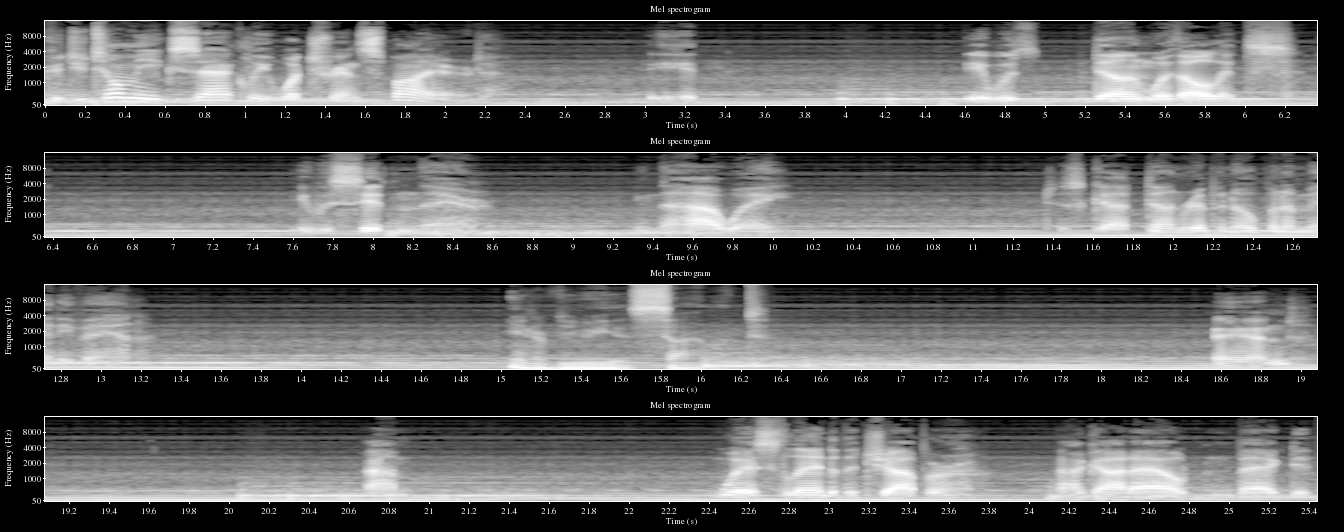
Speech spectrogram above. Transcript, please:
Could you tell me exactly what transpired? It. It was done with all its. It was sitting there, in the highway. Just got done ripping open a minivan. Interviewee is silent. And? I'm. West land of the chopper. I got out and bagged it.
